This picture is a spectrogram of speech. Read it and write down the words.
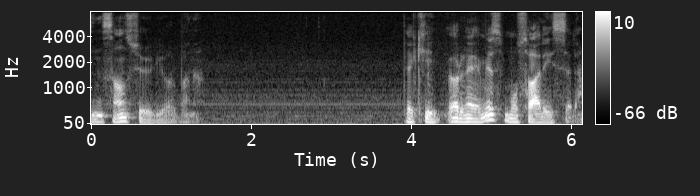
insan söylüyor bana. Peki örneğimiz Musa Aleyhisselam.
